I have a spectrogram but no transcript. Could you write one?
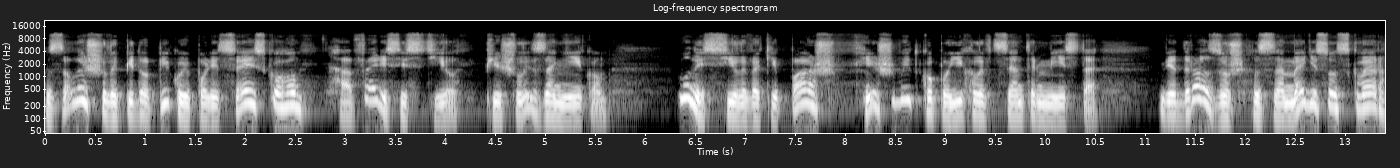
залишили під опікою поліцейського, а Ферріс і Стіл пішли за Ніком. Вони сіли в екіпаж і швидко поїхали в центр міста. Відразу ж за Медісон Сквер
